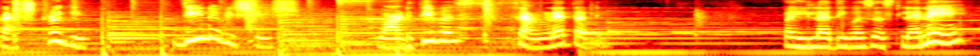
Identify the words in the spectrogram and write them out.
राष्ट्रगीत दिनविशेष वाढदिवस सांगण्यात आले. पहिला दिवस असल्याने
